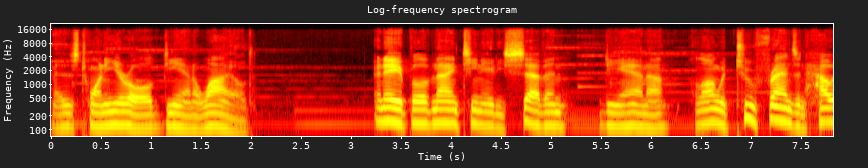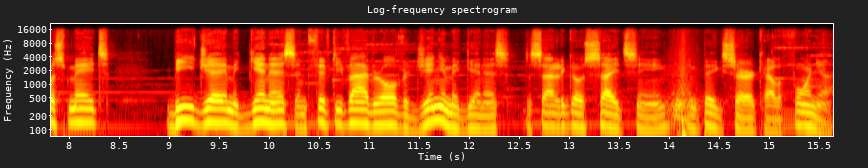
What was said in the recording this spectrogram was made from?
is 20 year old Deanna Wild. In April of 1987, Deanna, along with two friends and housemates, BJ McGinnis and 55 year old Virginia McGinnis, decided to go sightseeing in Big Sur, California.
